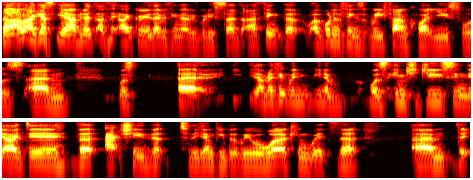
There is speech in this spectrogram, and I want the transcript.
no, I guess, yeah, I mean, I, I, think I agree with everything that everybody said. I think that one of the things that we found quite useful was, um, was uh, I mean, I think when, you know, was introducing the idea that actually that to the young people that we were working with, that um, that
